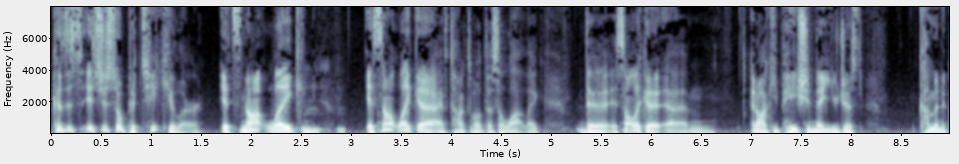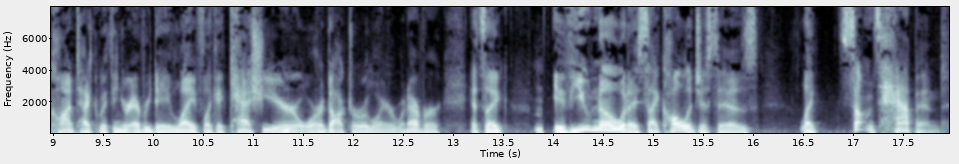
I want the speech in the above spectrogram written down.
because it's it's just so particular. It's not like mm-hmm. it's not like a. I've talked about this a lot. Like the it's not like a um, an occupation that you just come into contact with in your everyday life, like a cashier mm-hmm. or a doctor or a lawyer or whatever. It's like mm-hmm. if you know what a psychologist is, like something's happened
